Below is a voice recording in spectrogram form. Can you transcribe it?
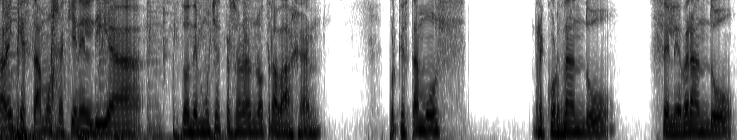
Saben que estamos aquí en el día donde muchas personas no trabajan porque estamos recordando, celebrando,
